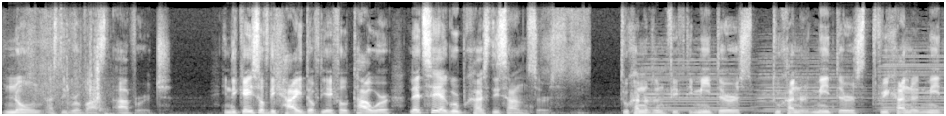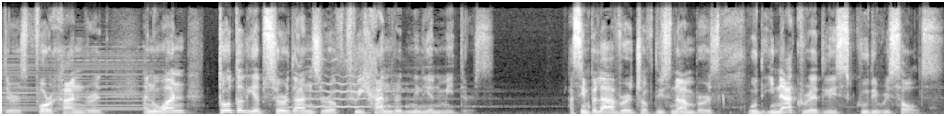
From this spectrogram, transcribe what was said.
known as the robust average. In the case of the height of the Eiffel Tower, let's say a group has these answers 250 meters, 200 meters, 300 meters, 400, and one totally absurd answer of 300 million meters. A simple average of these numbers would inaccurately skew the results.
